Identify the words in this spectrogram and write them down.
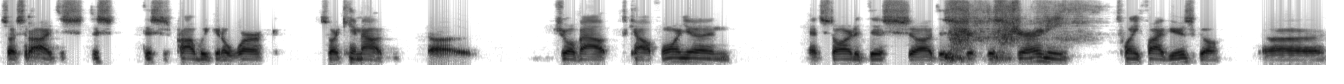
So I said, all right, this this this is probably going to work. So I came out, uh, drove out to California, and and started this uh, this this journey 25 years ago, uh,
